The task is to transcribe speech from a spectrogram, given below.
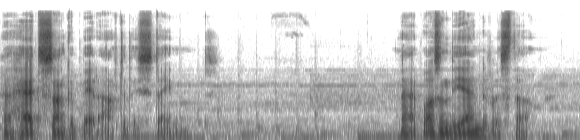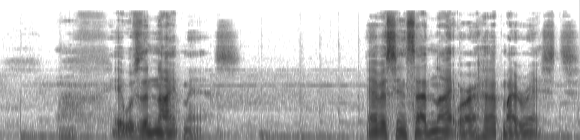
Her head sunk a bit after this statement. That wasn't the end of us, though. It was the nightmares. Ever since that night where I hurt my wrist,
